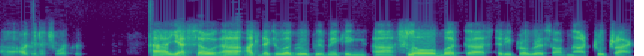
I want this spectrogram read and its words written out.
uh, architecture work group. Uh, yes, so uh, architecture work group, we're making uh, slow but uh, steady progress on our two tracks.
